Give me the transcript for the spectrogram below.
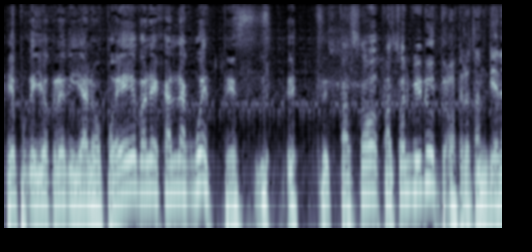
es porque yo creo que ya no puede manejar las huestes. pasó, pasó el minuto. Pero también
